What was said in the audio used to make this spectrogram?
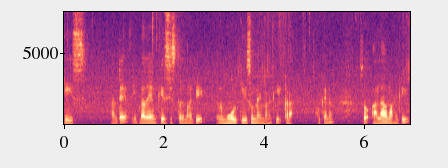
keys అంటే ఇప్పుడు అదేం కీస్ ఇస్తుంది మనకి? మూడు కీస్ ఉన్నాయి మనకి ఇక్కడ. ఓకేనా సో అలా మనకి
